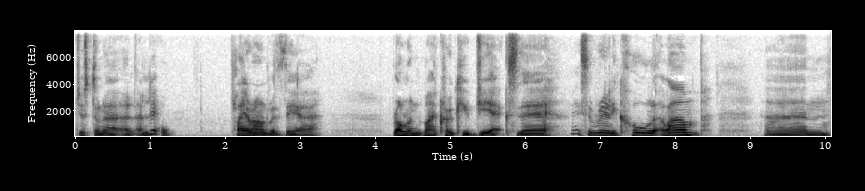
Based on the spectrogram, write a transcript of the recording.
Just done a, a, a little play around with the uh, Roland Microcube GX there it's a really cool little amp. Um,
